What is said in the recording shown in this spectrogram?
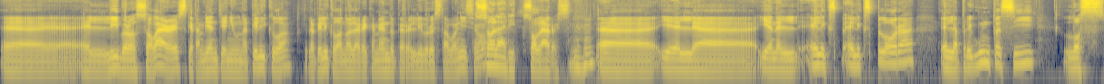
eh, el libro Solaris, que también tiene una película. La película no la recomiendo, pero el libro está buenísimo. Solaris. Solaris. Eh, y él, eh, y en el, él, ex- él explora en la pregunta si los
